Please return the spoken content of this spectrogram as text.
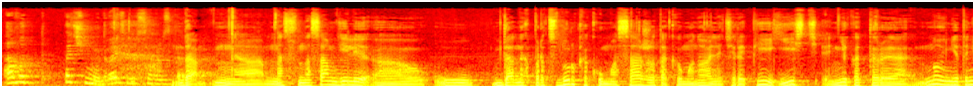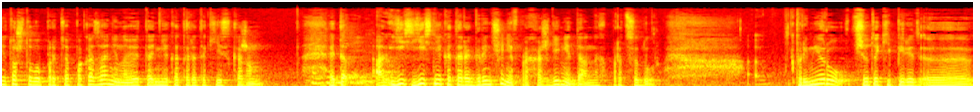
А вот почему? Давайте мы всем расскажем. Да, а, на, на самом деле а, у данных процедур, как у массажа, так и у мануальной терапии, есть некоторые, ну это не то чтобы противопоказания, но это некоторые такие, скажем, это, а, есть, есть некоторые ограничения в прохождении данных процедур. К примеру, все-таки перед, э,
